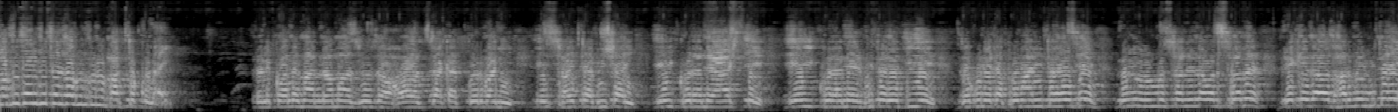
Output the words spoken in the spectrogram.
নবীদের ভিতরে যখন কোনো পার্থক্য নাই। তাহলে কলেমা নামাজ, রোজা, হজ জাকাত কোরবানি, এই ছয়টা বিষয় এই কোরআনে আসছে। এই কোরআনের ভিতরে দিয়ে যখন এটা প্রমাণিত হয়েছে রেখে দেওয়া ধর্মের ভিতরে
